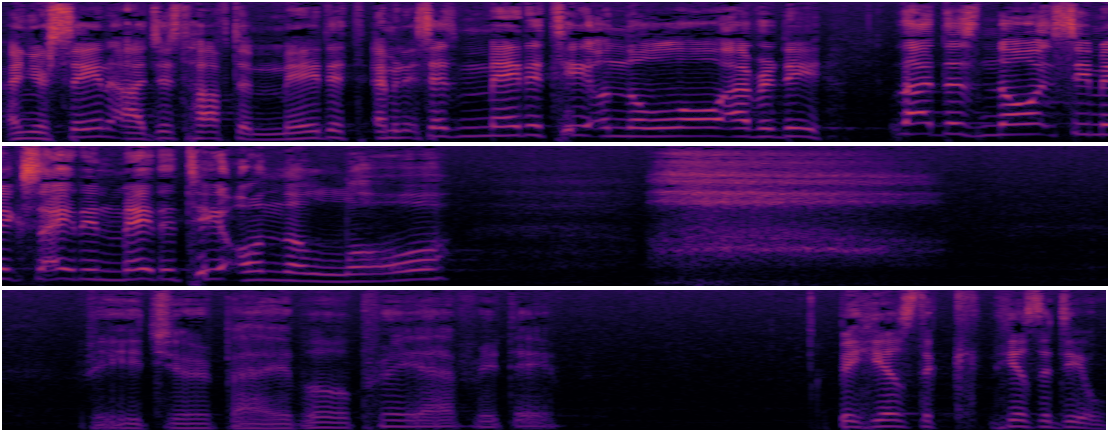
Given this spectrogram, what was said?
And you're saying I just have to meditate. I mean, it says meditate on the law every day. That does not seem exciting. Meditate on the law. Read your Bible, pray every day. But here's the, here's the deal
